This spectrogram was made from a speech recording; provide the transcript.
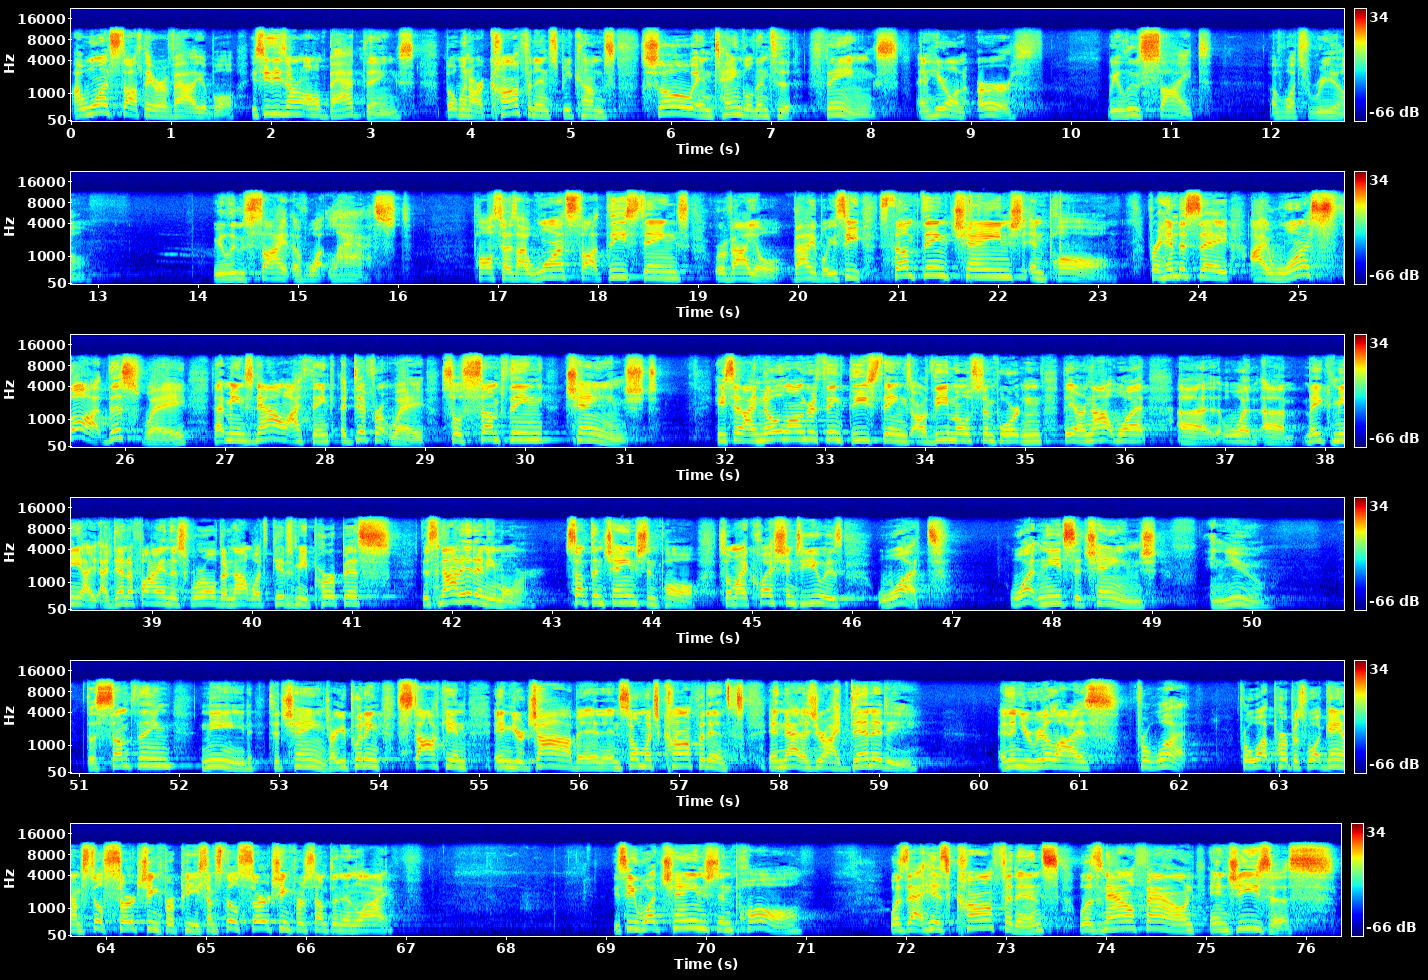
I once thought they were valuable. You see, these aren't all bad things, but when our confidence becomes so entangled into things and here on earth, we lose sight of what's real. We lose sight of what lasts. Paul says, I once thought these things were valuable. You see, something changed in Paul. For him to say, I once thought this way, that means now I think a different way. So something changed. He said, I no longer think these things are the most important. They are not what, uh, what uh, make me identify in this world. They're not what gives me purpose. This is not it anymore. Something changed in Paul. So, my question to you is what? What needs to change in you? Does something need to change? Are you putting stock in, in your job and, and so much confidence in that as your identity? And then you realize for what? For what purpose? What gain? I'm still searching for peace. I'm still searching for something in life. You see, what changed in Paul was that his confidence was now found in Jesus.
